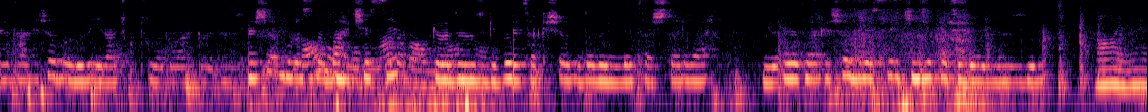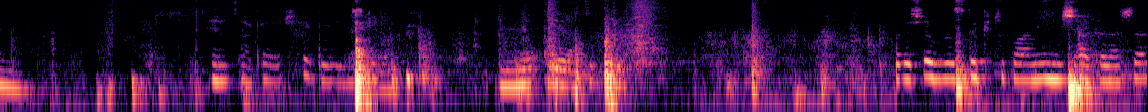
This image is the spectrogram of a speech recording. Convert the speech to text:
Evet arkadaşlar burada da ilaç kutuları var gördüğünüz gibi. Arkadaşlar burası da bahçesi gördüğünüz gibi. Evet arkadaşlar burada da lüle taşları var. Evet arkadaşlar burası da ikinci katı gördüğünüz gibi. Aa evet. Evet arkadaşlar gördüğünüz gibi. Arkadaşlar burası da kütüphaneymiş arkadaşlar.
